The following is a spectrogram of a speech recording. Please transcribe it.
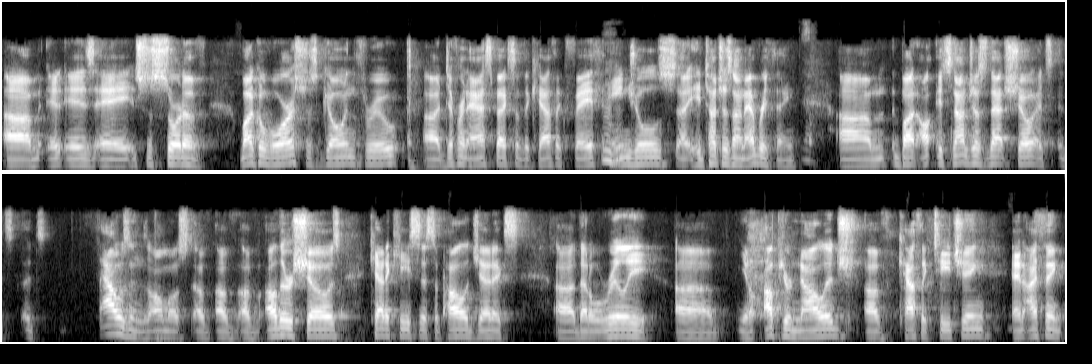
um, it is a, it's just sort of Michael Voris just going through uh, different aspects of the Catholic faith, Mm-hmm. angels. Uh, he touches on everything. Um, but it's not just that show. It's it's it's thousands almost of, of, of other shows, catechesis, apologetics, uh, that'll really uh, you know up your knowledge of Catholic teaching, and I think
